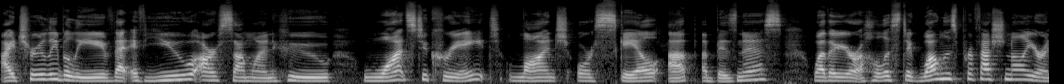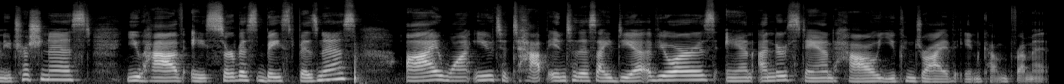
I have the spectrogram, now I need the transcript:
I truly believe that if you are someone who wants to create, launch, or scale up a business, whether you're a holistic wellness professional, you're a nutritionist, you have a service based business, I want you to tap into this idea of yours and understand how you can drive income from it.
